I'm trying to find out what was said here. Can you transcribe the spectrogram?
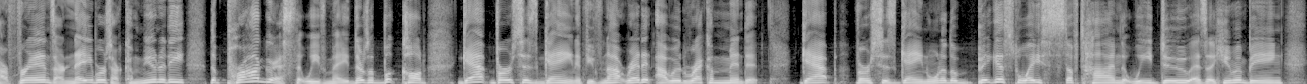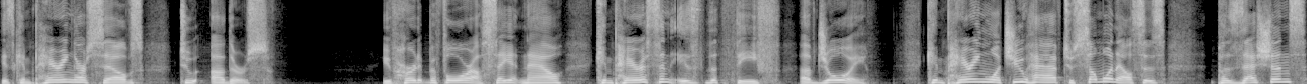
our friends, our neighbors, our community, the progress that we've made. There's a book called Gap versus Gain. If you've not read it, I would recommend it. Gap versus Gain. One of the biggest wastes of time that we do as a human being is comparing ourselves to others. You've heard it before, I'll say it now. Comparison is the thief of joy comparing what you have to someone else's possessions,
